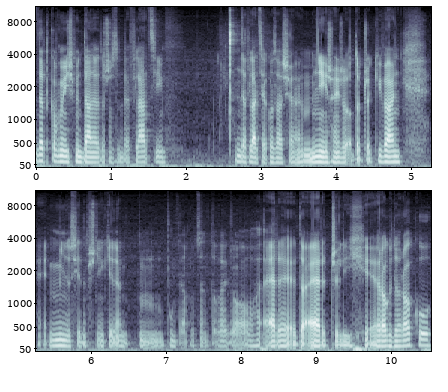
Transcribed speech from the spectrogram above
Dodatkowo mieliśmy dane dotyczące deflacji. Deflacja okazała się mniejsza niż od oczekiwań, minus 1,1 punkta procentowego R do R, czyli rok do roku.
